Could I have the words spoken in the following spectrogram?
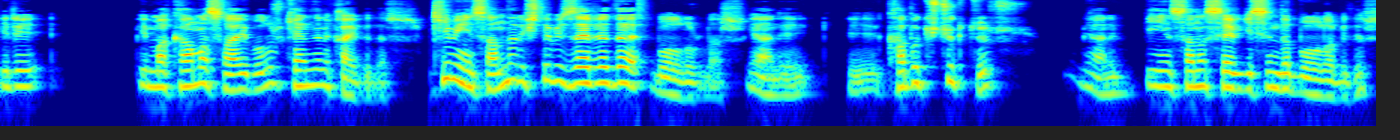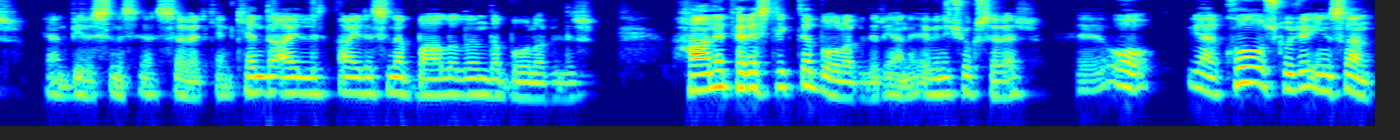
biri bir makama sahip olur kendini kaybeder. Kimi insanlar işte bir zerrede boğulurlar. Yani e, kabı küçüktür. Yani bir insanın sevgisinde boğulabilir. Yani birisini severken. Kendi aile, ailesine bağlılığında boğulabilir. Haneperestlikte boğulabilir. Yani evini çok sever. E, o yani koskoca insan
